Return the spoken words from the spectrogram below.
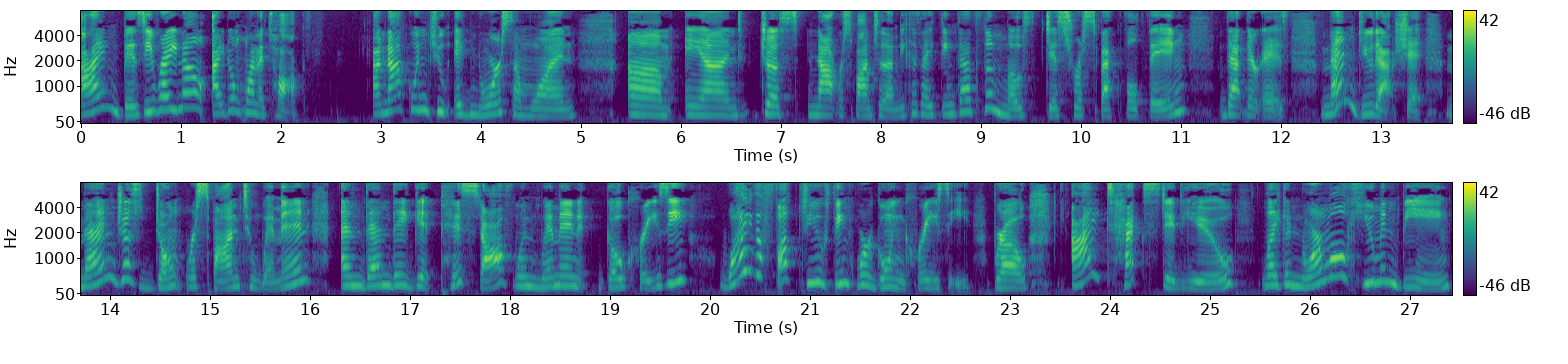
I'm busy right now. I don't want to talk." I'm not going to ignore someone um, and just not respond to them because I think that's the most disrespectful thing that there is. Men do that shit. Men just don't respond to women and then they get pissed off when women go crazy Why the fuck do you think we're going crazy, bro? I texted you like a normal human being,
